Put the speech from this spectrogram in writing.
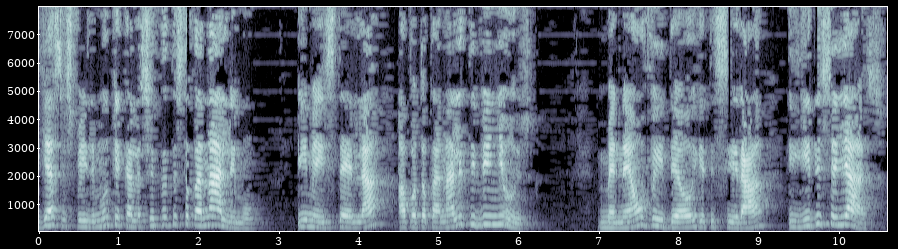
Γεια σας φίλοι μου και καλώς ήρθατε στο κανάλι μου. Είμαι η Στέλλα από το κανάλι TV News. Με νέο βίντεο για τη σειρά «Η γη της ελιάς».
